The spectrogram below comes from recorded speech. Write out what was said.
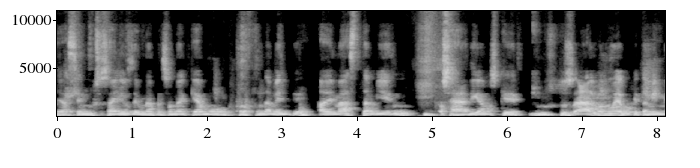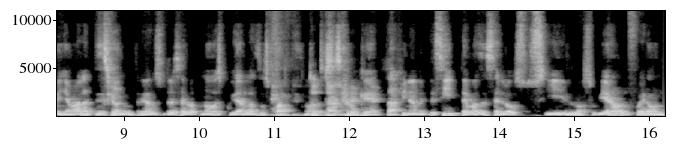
de hace muchos años de una persona que amo profundamente. Además, también, o sea, digamos que pues, algo nuevo que también me llamaba la atención, entregando un tercero, no descuidar las dos partes, ¿no? Entonces, creo que o sea, finalmente sí, temas de celos sí los subieron, fueron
